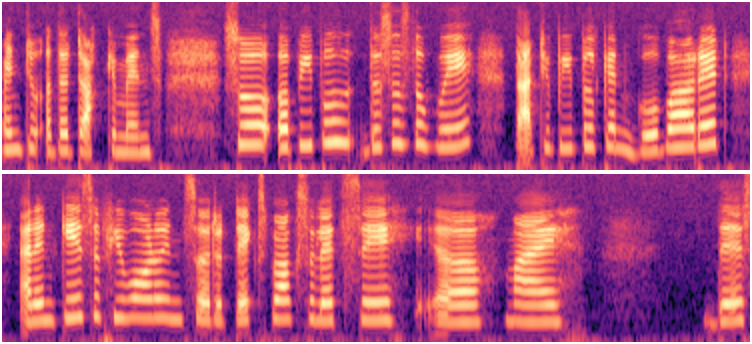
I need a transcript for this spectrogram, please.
into other documents. So uh, people this is the way that you people can go about it. And in case if you want to insert a text box so let's say uh, my this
